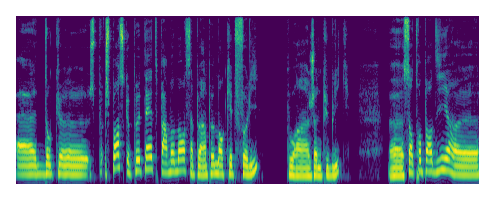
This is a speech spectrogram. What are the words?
Euh, donc, je, je pense que peut-être par moment, ça peut un peu manquer de folie pour un jeune public. Euh, sans trop en dire, euh,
